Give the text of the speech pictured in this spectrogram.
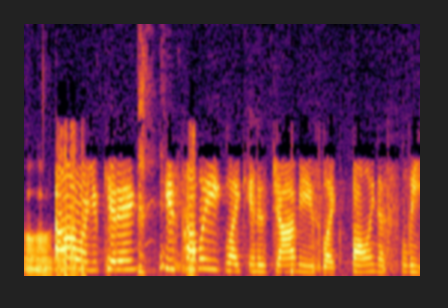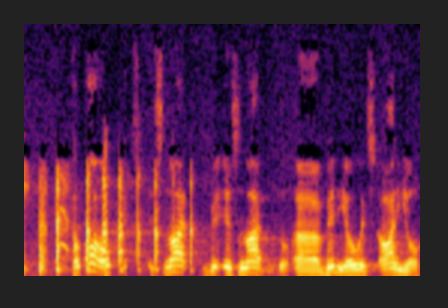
Uh, Oh, are you kidding? He's probably like in his jammies, like falling asleep. Hello, it's, it's not. It's not uh, video. It's audio.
